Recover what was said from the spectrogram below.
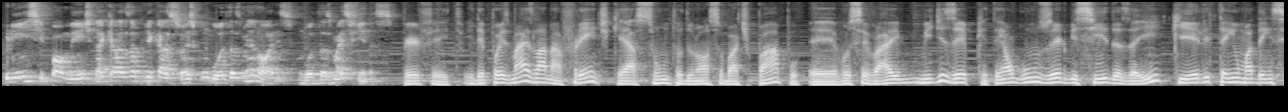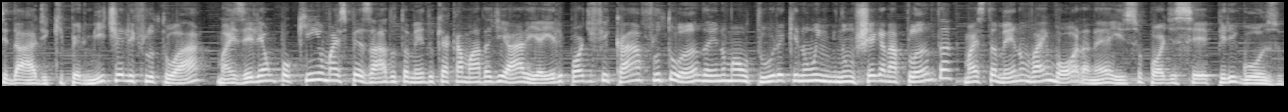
principalmente naquelas aplicações com gotas menores, com gotas mais finas. Perfeito. E depois, mais lá na frente, que é assunto do nosso bate-papo, é, você vai me dizer, porque tem alguns herbicidas aí que ele tem uma densidade que permite ele flutuar, mas ele é um pouquinho mais pesado também do que a camada de ar. E aí ele pode ficar flutuando aí numa altura que não, não chega na planta, mas também não vai embora, né? Isso pode ser perigoso.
